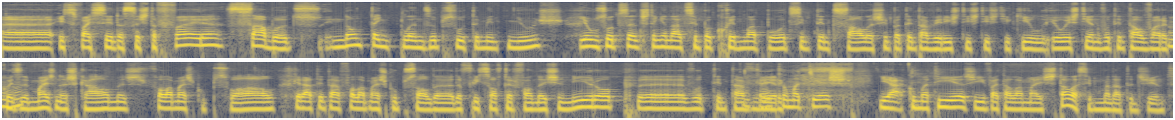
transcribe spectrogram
Ah, isso vai ser na sexta-feira. Sábado não tenho planos absolutamente nenhuns. Eu, os outros anos, tenho andado sempre a correr de um lado para o outro, sempre dentro de salas, sempre a tentar ver isto, isto, isto e aquilo. Eu este ano vou tentar levar a coisa mais nas calmas, falar mais com o pessoal, se calhar tentar falar mais com o pessoal da, da Free Software Foundation Europe. ah, vou tentar Ok, ver Com o Matias. Yeah, com o Matias e vai estar lá mais, está lá sempre uma data de gente.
